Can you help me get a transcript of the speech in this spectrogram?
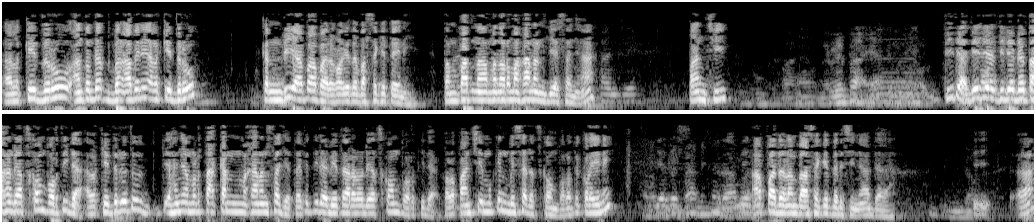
Al-kidru, antum lihat apa ini al-kidru? Kendi apa apa kalau kita bahasa kita ini? Tempat menaruh makanan biasanya. ah? Panci. Panci. Tidak, dia tidak, tidak diletakkan di atas kompor, tidak. Al-Qidr itu hanya meletakkan makanan saja, tapi tidak ditaruh di atas kompor, tidak. Kalau panci mungkin bisa di atas kompor, tapi kalau ini apa dalam bahasa kita di sini ada? Hah?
